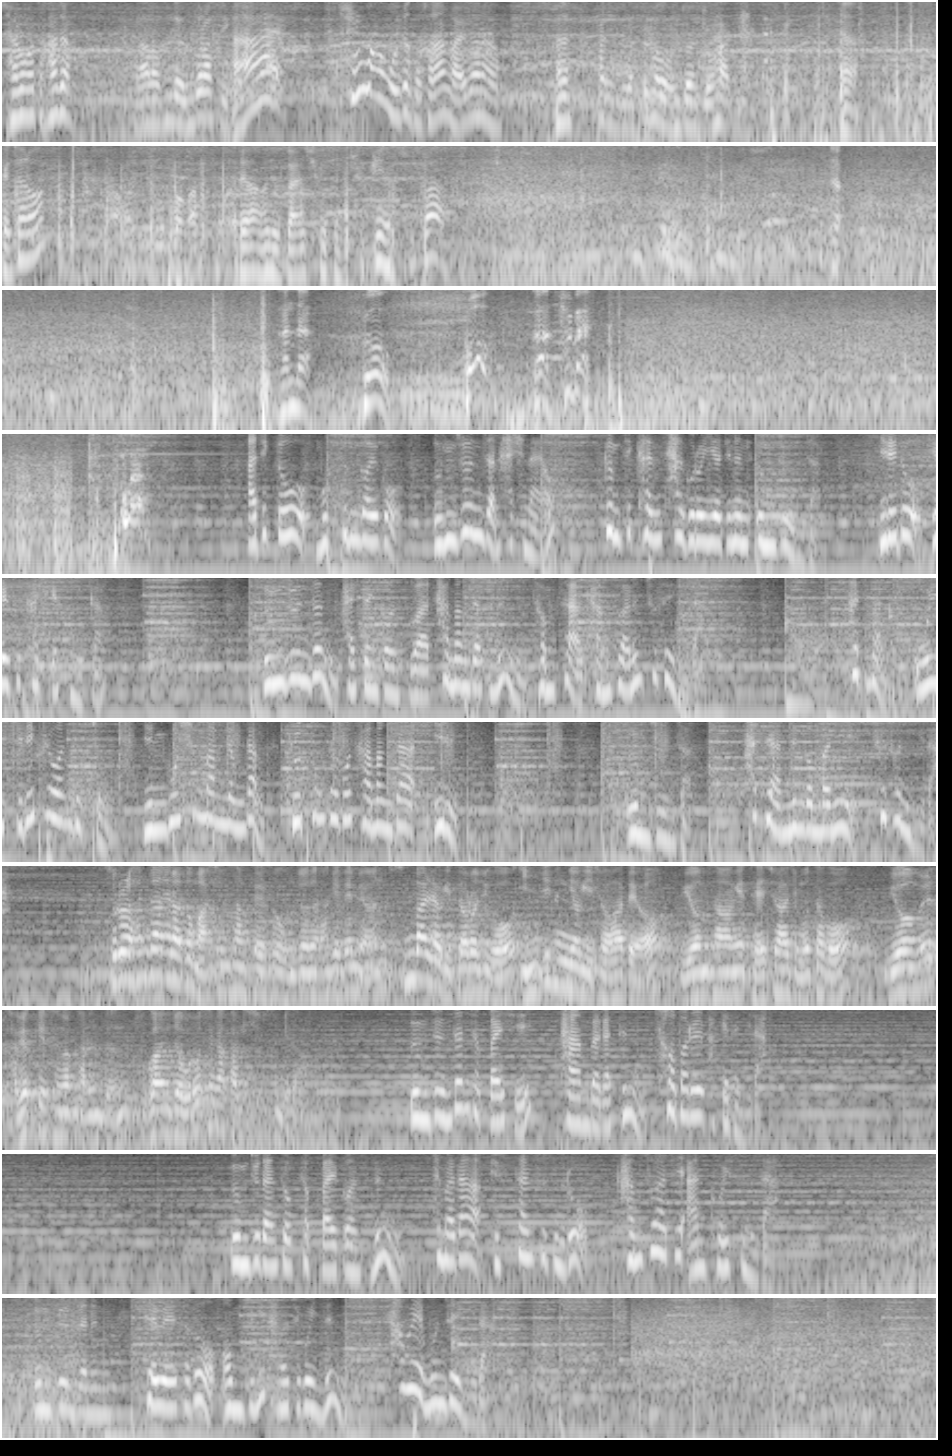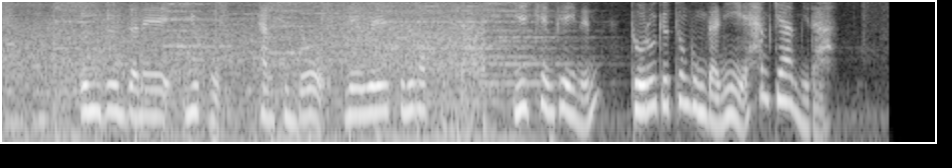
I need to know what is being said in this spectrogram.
잘 먹었다 가자. 야, 나 근데 운전할 수 있고. 아, 술 먹으면 운전 더 잘하는 거 알잖아요. 가자. 아니, 네가 술 먹으면 운전 좀 하지. 야, 괜찮아? 아, 죽을 것 같아. 야, 근데 날씨가 좀 춥긴 춥다. 야. 간다. 고! 고! 가, 출발! 아직도 목숨 걸고 음주운전 하시나요? 끔찍한 사고로 이어지는 음주운전. 이래도 계속 하시겠습니까? 음주운전 발생 건수와 사망자 수는 점차 감소하는 추세입니다. 하지만 OECD 회원국 중 인구 10만 명당 교통사고 사망자 1위. 음주운전 하지 않는 것만이 최선입니다. 술을 한 잔이라도 마신 상태에서 운전을 하게 되면 순발력이 떨어지고 인지 능력이 저하되어 위험 상황에 대처하지 못하고 위험을 가볍게 생각하는 등 주관적으로 생각하기 쉽습니다. 음주운전 적발 시 다음과 같은 처벌을 받게 됩니다. 음주 단속 적발 건수는 해마다 비슷한 수준으로 감소하지 않고 있습니다. 음주운전은 해외에서도 엄중히 다뤄지고 있는 사회 문제입니다. 음주운전의 유혹, 당신도 예외일 수는 없습니다. 이 캠페인은 도로교통공단이 함께합니다.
